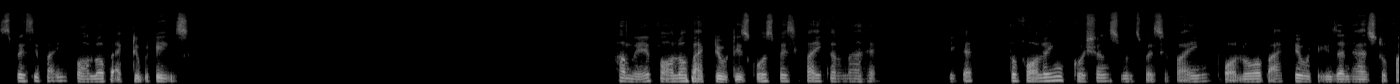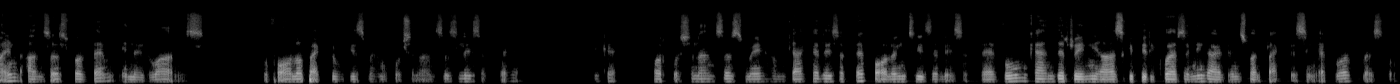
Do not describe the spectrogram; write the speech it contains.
स्पेसिफाइंग फॉलो अप एक्टिविटीज़ हमें फॉलो अप एक्टिविटीज़ को स्पेसिफाई करना है। ठीक है? तो following questions will specifying follow up activities and has to find answers for them in advance तो फॉलो अप एक्टिविटीज़ में हम क्वेश्चन आंसर्स ले सकते हैं, ठीक है? और क्वेश्चन आंसर्स में हम क्या क्या ले सकते हैं? फॉलोइंग चीज़ें ले सकते हैं। whom can the trainee ask if requires any guidance while practising at workplace तो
